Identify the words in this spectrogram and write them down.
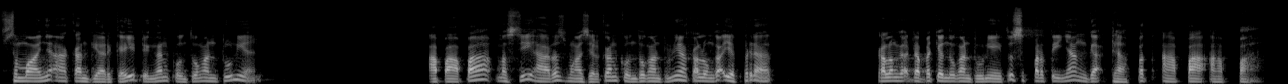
semuanya akan dihargai dengan keuntungan dunia. Apa-apa mesti harus menghasilkan keuntungan dunia, kalau enggak ya berat. Kalau nggak dapat keuntungan dunia itu sepertinya nggak dapat apa-apa.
